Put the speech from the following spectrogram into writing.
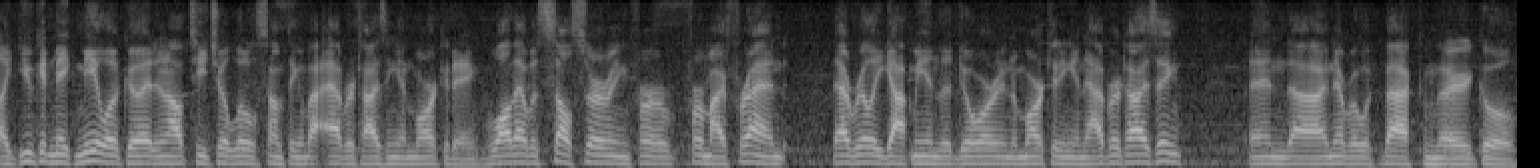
like you could make me look good, and I'll teach you a little something about advertising and marketing. While that was self-serving for for my friend, that really got me in the door into marketing and advertising, and uh, I never looked back from there. Very cool.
